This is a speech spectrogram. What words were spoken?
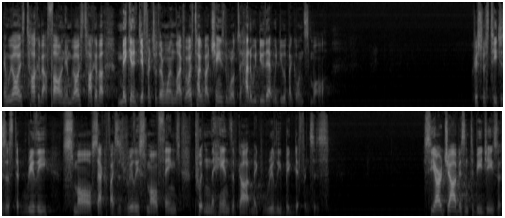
And we always talk about following him. We always talk about making a difference with our one life. We always talk about change the world. So, how do we do that? We do it by going small. Christmas teaches us that really small sacrifices, really small things put in the hands of God make really big differences. See, our job isn't to be Jesus,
